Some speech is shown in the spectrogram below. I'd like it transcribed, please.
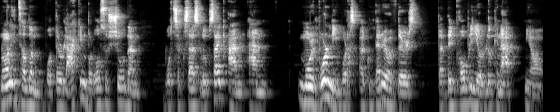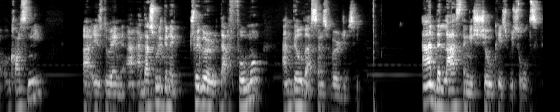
not only tell them what they're lacking, but also show them what success looks like, and and more importantly, what a competitor of theirs that they probably are looking at, you know, constantly uh, is doing, and that's really going to trigger that FOMO and build that sense of urgency. And the last thing is showcase results.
